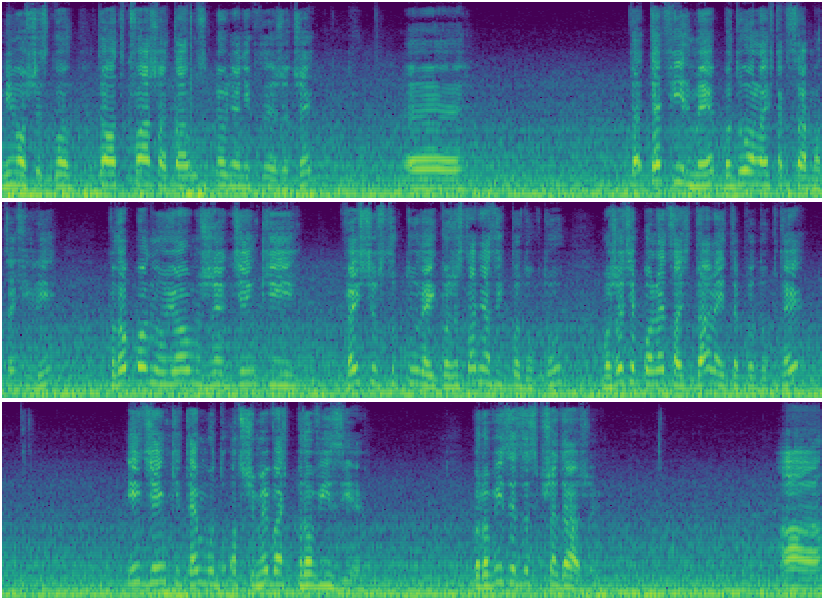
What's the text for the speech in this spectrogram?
Mimo wszystko ta odkwasza, ta uzupełnia niektóre rzeczy. E, te, te firmy, bo Duo Life tak samo w tej chwili, proponują, że dzięki wejściu w strukturę i korzystania z ich produktu możecie polecać dalej te produkty i dzięki temu otrzymywać prowizję. Prowizję ze sprzedaży. A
